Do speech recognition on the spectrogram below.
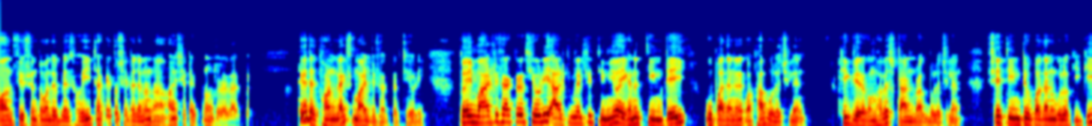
কনফিউশন তোমাদের বেশ হয়েই থাকে, তো সেটা যেন না হয়, সেটা একটু নজরে রাখবে। ঠিক আছে? থর্নডাইক্স মাল্টি ফ্যাক্টর থিওরি তো এই মাল্টি ফ্যাক্টর থিওরি আলটিমেটলি তিনিও এখানে তিনটেই উপাদানের কথা বলেছিলেন। ঠিক যেরকম ভাবে স্টার্নবার্গ বলেছিলেন। সেই তিনটে উপাদানগুলো কি কি?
